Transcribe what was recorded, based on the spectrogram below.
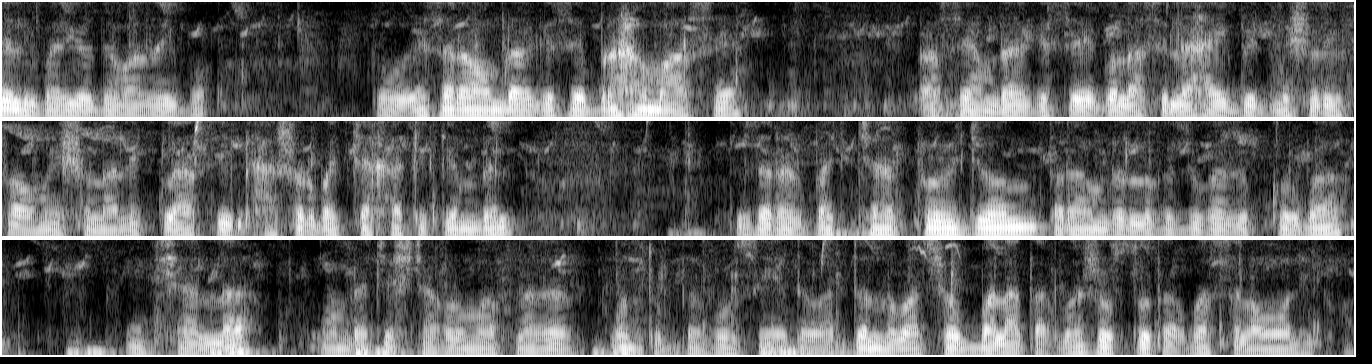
ডেলিভারিও দেওয়া যাইব। তো এছাড়াও আমরা কাছে ব্রাহ্মা আছে। আছে আমরা কাছে গলাশিলা হাইব্রিড মিশরি ফাউমি সোনালি ক্লাসিক হাঁসর বাচ্চা খাকি ক্যাম্বেল। তো যারা বাচ্চার প্রয়োজন, তারা আমরা লগে যোগাযোগ করবা ইনশাল্লাহ আমরা চেষ্টা করব আপনারা গন্তব্যে পৌঁছে দেওয়ার। ধন্যবাদ, সব ভালো থাকবা, সুস্থ থাকবা, আসসালামু আলাইকুম।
